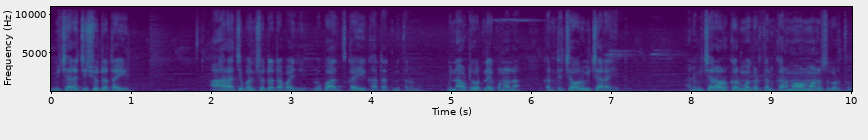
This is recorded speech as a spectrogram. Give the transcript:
विचाराची शुद्धता येईल. आहाराची पण शुद्धता पाहिजे. लोक आज काही खातात मित्रांनो. मी नाव ठेवत नाही कोणाला कारण त्याच्यावर विचार आहेत. आणि विचारावर कर्म घडतं आणि कर्मावर माणूस घडतो.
